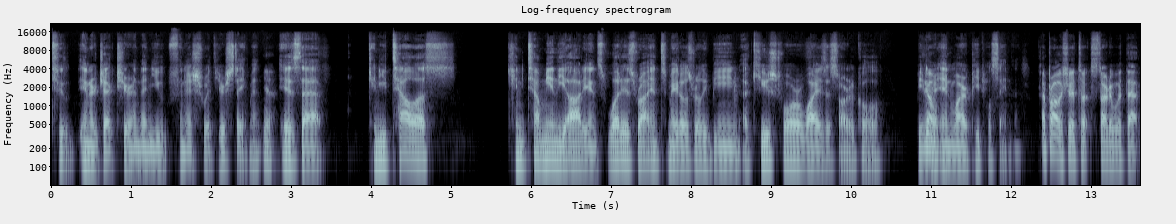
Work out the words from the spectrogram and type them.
to interject here and then you finish with your statement Yeah. is that can you tell us can you tell me in the audience what is rotten tomatoes really being accused for why is this article being Go. written why are people saying this I probably should have t- started with that.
